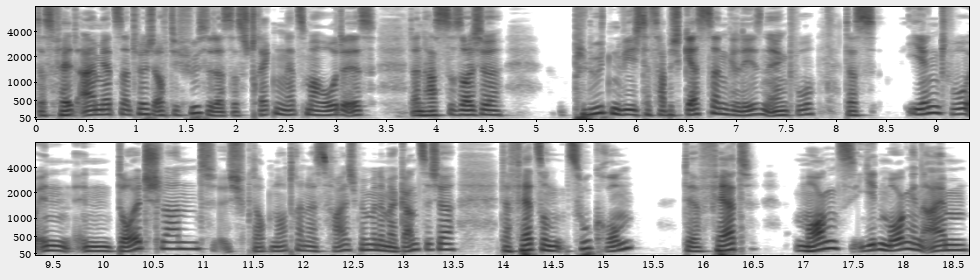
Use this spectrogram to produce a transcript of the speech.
das fällt einem jetzt natürlich auf die Füße, dass das Streckennetz marode ist. Dann hast du solche Blüten, wie ich, das habe ich gestern gelesen irgendwo, dass irgendwo in, in Deutschland, ich glaube Nordrhein-Westfalen, ich bin mir nicht mehr ganz sicher, da fährt so ein Zug rum, der fährt morgens, jeden Morgen in einem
